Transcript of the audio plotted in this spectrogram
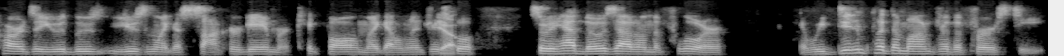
cards that you would lose use in like a soccer game or kickball in like elementary Yep. school. So we had those out on the floor, and we didn't put them on for the first heat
